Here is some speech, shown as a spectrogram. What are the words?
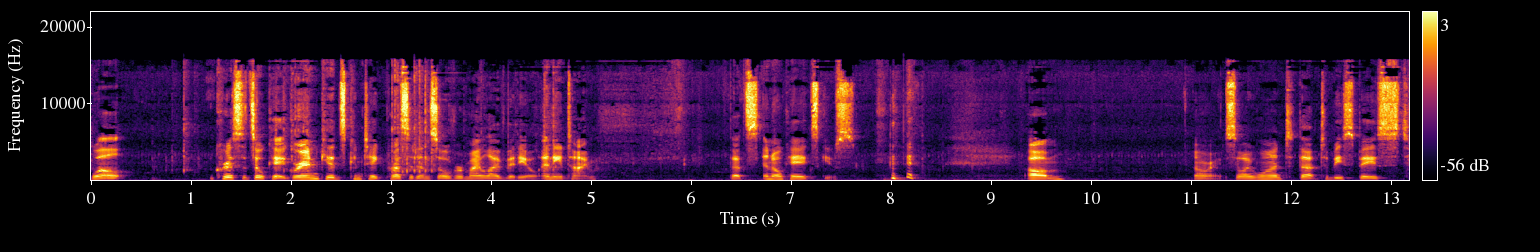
Well, Chris, it's okay. Grandkids can take precedence over my live video anytime. That's an okay excuse. um, all right, so I want that to be spaced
